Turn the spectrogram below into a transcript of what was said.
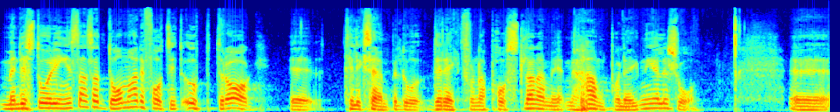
men det står ingenstans att de hade fått sitt uppdrag eh, till exempel då direkt från apostlarna med, med handpåläggning eller så. Eh,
